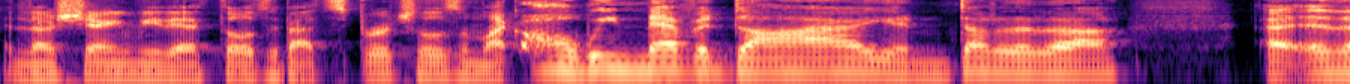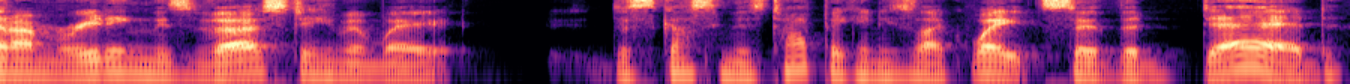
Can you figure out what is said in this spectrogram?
and they're sharing me their thoughts about spiritualism, like, oh, we never die, and da da da. Uh, and then I'm reading this verse to him, and we're discussing this topic, and he's like, wait, so the dead,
